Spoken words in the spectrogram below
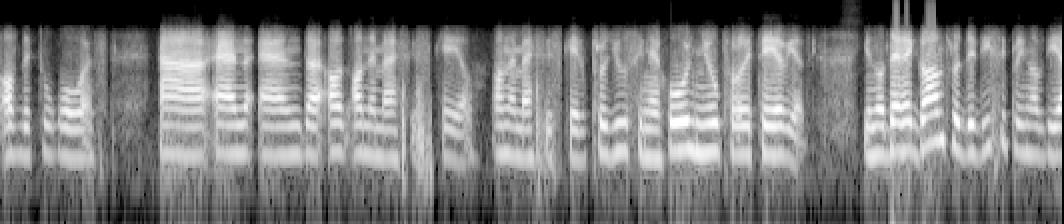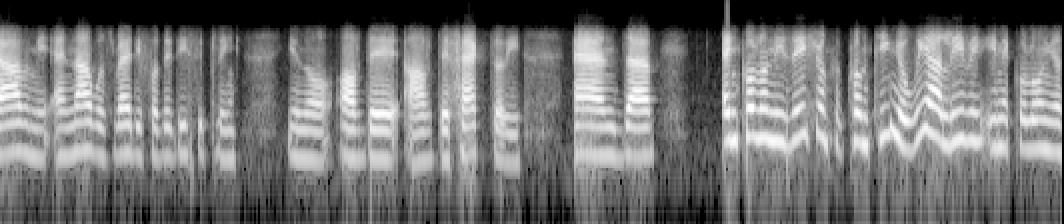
of the two wars, uh, and and uh, on, on a massive scale, on a massive scale, producing a whole new proletariat you know, they had gone through the discipline of the army and now was ready for the discipline, you know, of the of the factory, and uh, and colonization continue. We are living in a colonial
